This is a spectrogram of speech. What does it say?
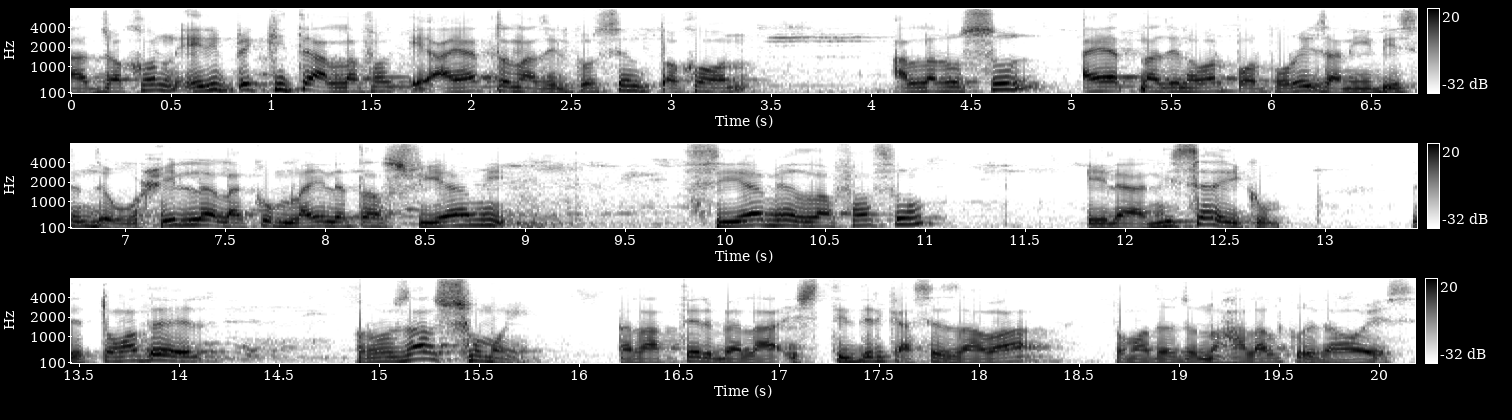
আর যখন এরই প্রেক্ষিতে আল্লাহাক এই আয়াতটা নাজিল করছেন, তখন আল্লাহ রসুল আয়াত নাজিল হওয়ার পরপরই জানিয়ে দিয়েছেন যে ওহিল্লা লাকুম লাইলাতা সিয়ামি, সিয়ামে রাফাসু ইলা নিসা ইকুম যে তোমাদের রোজার সময় রাতের বেলা স্ত্রীদের কাছে যাওয়া তোমাদের জন্য হালাল করে দেওয়া হয়েছে।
